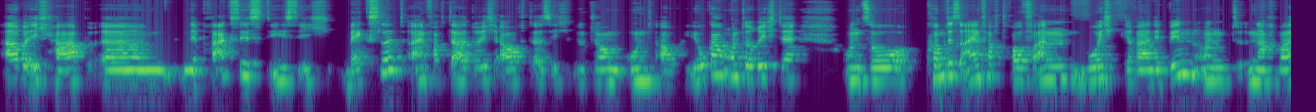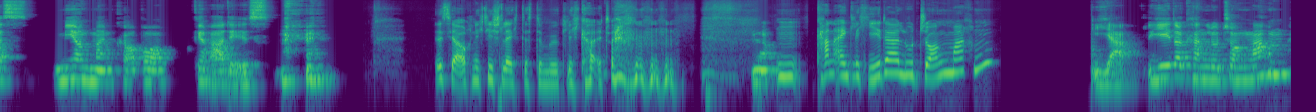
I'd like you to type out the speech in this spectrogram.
Aber ich habe ähm, eine Praxis, die sich wechselt, einfach dadurch auch, dass ich Lujong und auch Yoga unterrichte. Und so kommt es einfach drauf an, wo ich gerade bin und nach was mir und meinem Körper gerade ist. Ist ja auch nicht die schlechteste Möglichkeit. Ja. Mm, kann eigentlich jeder Lujong machen? Ja, jeder kann Lujong machen.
